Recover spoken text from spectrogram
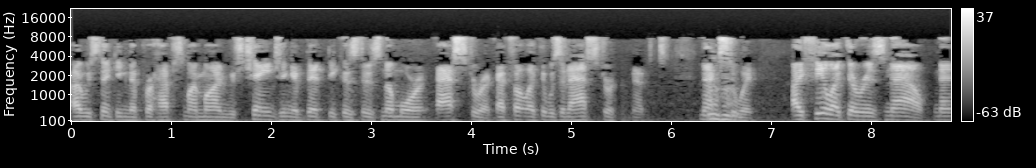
I was thinking that perhaps my mind was changing a bit because there's no more asterisk. I felt like there was an asterisk next, next to it. I feel like there is now. Now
